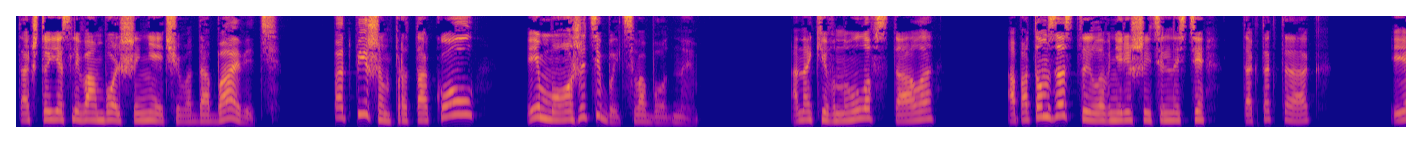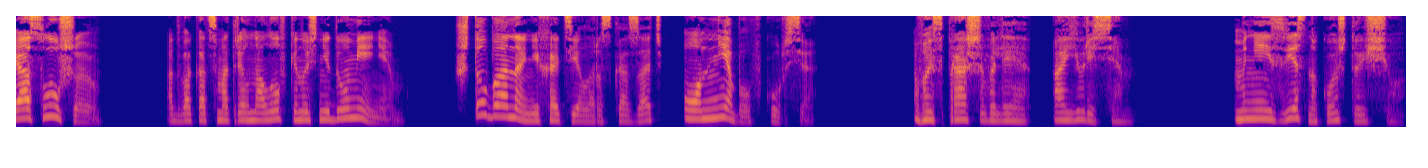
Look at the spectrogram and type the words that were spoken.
Так что если вам больше нечего добавить, подпишем протокол и можете быть свободны». Она кивнула, встала, а потом застыла в нерешительности. «Так-так-так. Я слушаю». Адвокат смотрел на Ловкину с недоумением. Что бы она ни хотела рассказать, он не был в курсе. «Вы спрашивали о Юрисе. Мне известно кое-что еще.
